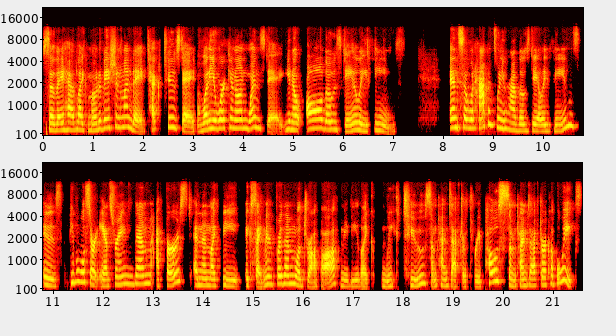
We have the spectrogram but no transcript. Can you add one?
So they had like Motivation Monday, Tech Tuesday, what are you working on Wednesday? You know, all those daily themes. And so, what happens when you have those daily themes is people will start answering them at first, and then, like, the excitement for them will drop off maybe like week two, sometimes after three posts, sometimes after a couple weeks.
